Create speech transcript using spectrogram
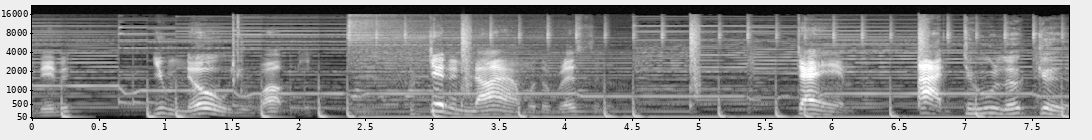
baby, you know you want me. But get in line with the rest of them. Damn, I do look good.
